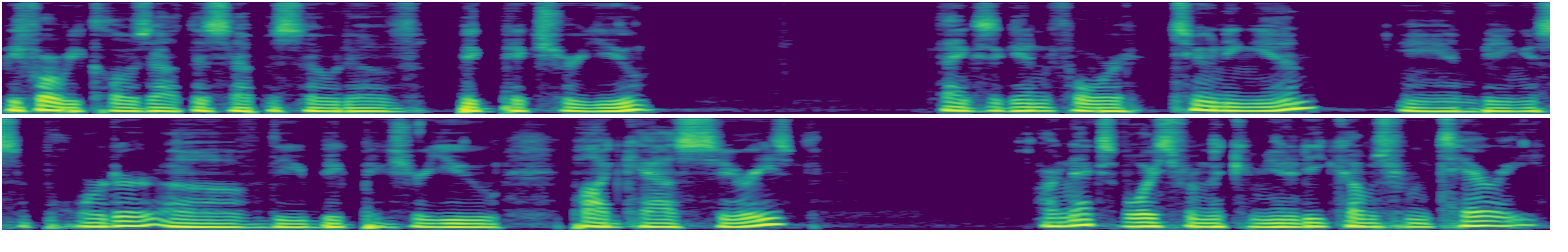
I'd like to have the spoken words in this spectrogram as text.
before we close out this episode of Big Picture You. Thanks again for tuning in and being a supporter of the Big Picture You podcast series. Our next voice from the community comes from Terry,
